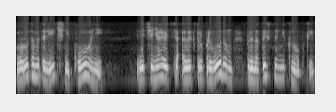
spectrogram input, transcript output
Ворота металічні, ковані, відчиняються електроприводом при натисненні кнопки.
